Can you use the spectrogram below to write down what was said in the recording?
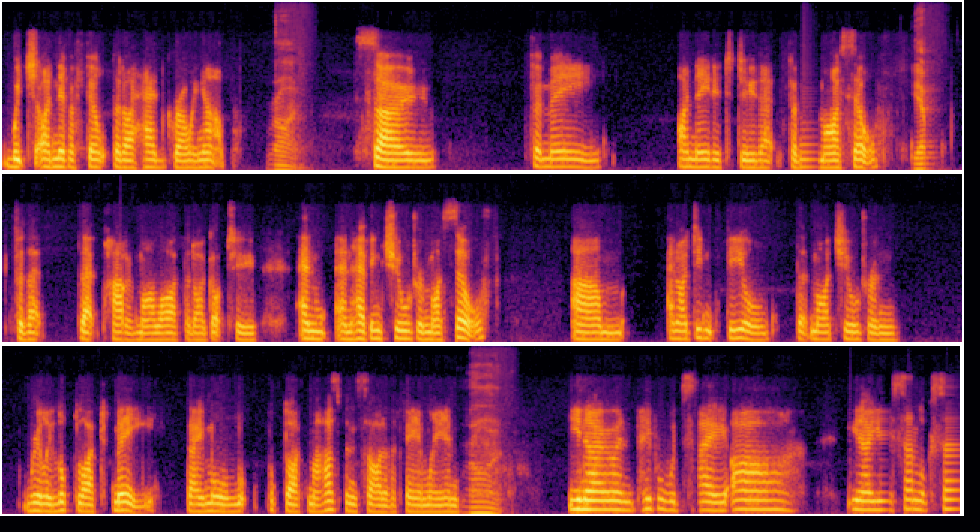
which I never felt that I had growing up. Right. So for me, I needed to do that for myself, Yep. for that, that part of my life that I got to, and, and having children myself. Um, and I didn't feel that my children really looked like me. They more look, looked like my husband's side of the family. And Right. You know, and people would say, "Oh, you know, your son looks so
